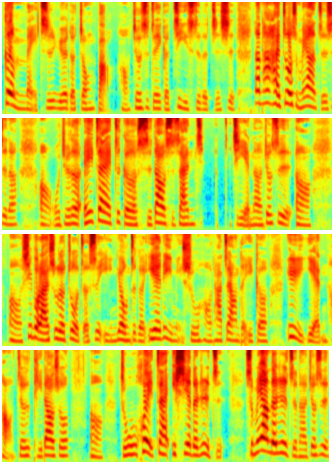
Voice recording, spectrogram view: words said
更美之约的中保，好，就是这个祭司的执事。那他还做什么样的执事呢？哦，我觉得诶，在这个十到十三节呢，就是呃呃，希伯来书的作者是引用这个耶利米书哈，他这样的一个预言哈，就是提到说，呃，主会在一些的日子，什么样的日子呢？就是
